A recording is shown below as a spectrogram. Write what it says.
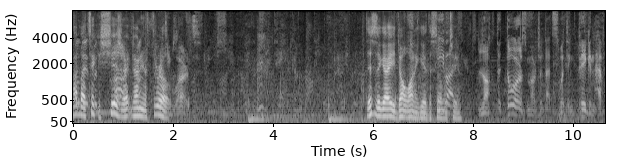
How about this take a shiz right down your throat? Words. This is a guy you don't want to give the silver to. Lock the doors, murder that sweating pig, and have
